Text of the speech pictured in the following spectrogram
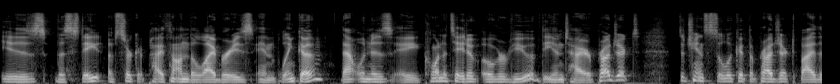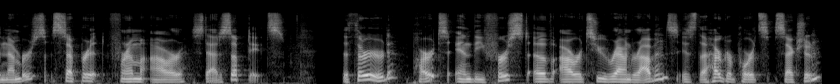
is the state of CircuitPython, the libraries, and Blinka. That one is a quantitative overview of the entire project. It's a chance to look at the project by the numbers, separate from our status updates. The third part, and the first of our two round robins, is the Hug Reports section.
